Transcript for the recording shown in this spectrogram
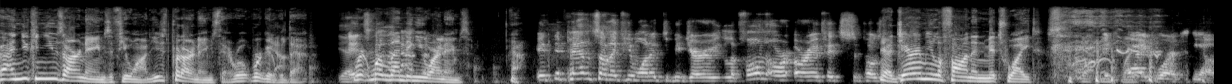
And you can use our names if you want. You just put our names there. We're, we're good with that. Yeah. We're, we're lending you our names. It depends on if you want it to be Jerry LaFone or, or if it's supposed Yeah, to be Jeremy LaFawn and Mitch White. right works, you know.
